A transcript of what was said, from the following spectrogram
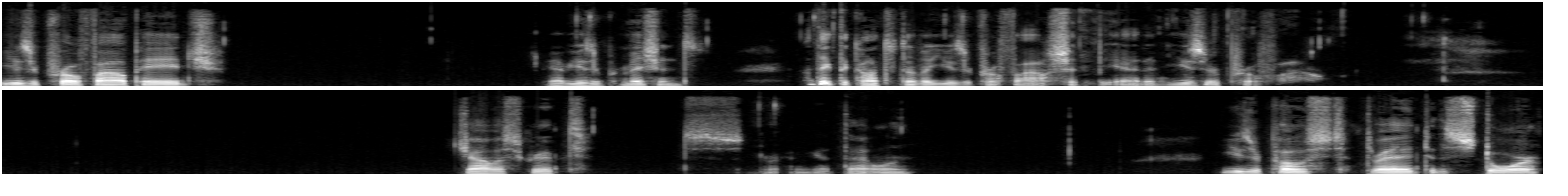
user profile page. We have user permissions. I think the content of a user profile should be added. User profile. JavaScript. We got that one. User post thread to the store.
